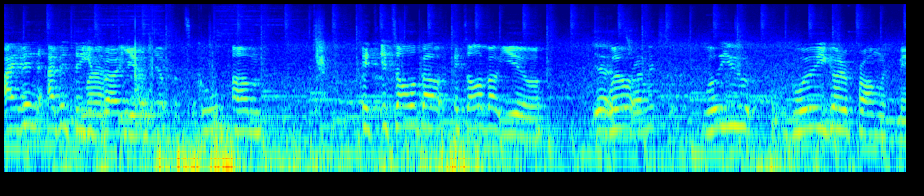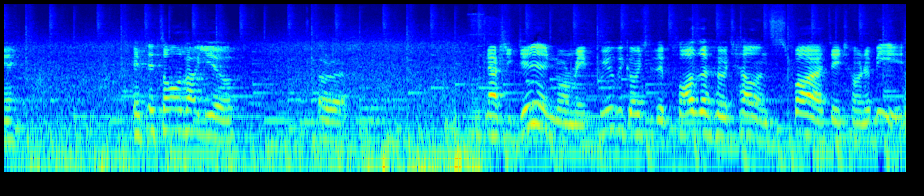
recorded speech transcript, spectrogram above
I've been I've been thinking about you. Up at school? Um, it, it's all about it's all about you. Yeah, Well- it's right next to. Will you will you go to prom with me? It, it's all about you. Alright. Now, if she didn't ignore me, we will be going to the Plaza Hotel and Spa at Daytona Beach.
